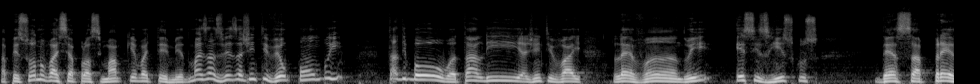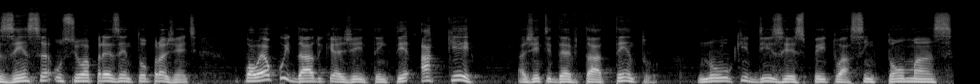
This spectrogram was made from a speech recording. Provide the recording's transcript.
a pessoa não vai se aproximar porque vai ter medo. Mas às vezes a gente vê o pombo e tá de boa, tá ali, a gente vai levando e esses riscos dessa presença o senhor apresentou para a gente. Qual é o cuidado que a gente tem que ter? A que a gente deve estar atento no que diz respeito a sintomas,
